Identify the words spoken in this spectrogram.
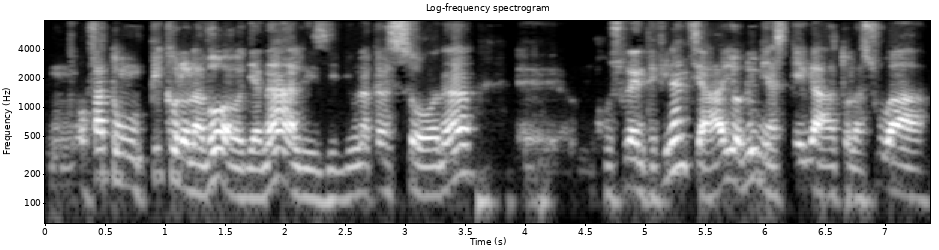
Mh, mm, ho fatto un piccolo lavoro di analisi di una persona, eh, un consulente finanziario, lui mi ha spiegato la sua,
